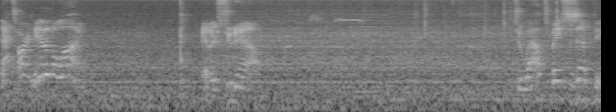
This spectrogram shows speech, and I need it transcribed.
That's hard hit in the line. And there's two down. Two outs, base is empty.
